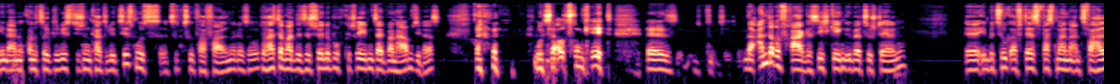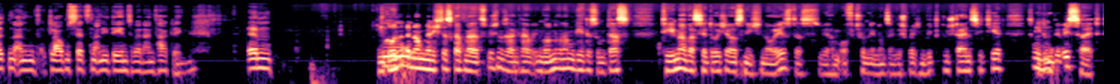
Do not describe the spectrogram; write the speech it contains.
in einen konstruktivistischen Katholizismus äh, zu, zu verfallen oder so. Du hast ja mal dieses schöne Buch geschrieben, seit wann haben Sie das? Wo es ja auch darum geht, äh, eine andere Frage sich gegenüberzustellen äh, in Bezug auf das, was man als Verhalten, an Glaubenssätzen, an Ideen so weiter an den Tag legt. Mhm. Ähm, Im Grunde genommen, wenn ich das gerade mal dazwischen sagen darf, im Grunde genommen geht es um das Thema, was ja durchaus nicht neu ist. Das, wir haben oft schon in unseren Gesprächen Wittgenstein zitiert. Es geht mhm. um Gewissheit.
